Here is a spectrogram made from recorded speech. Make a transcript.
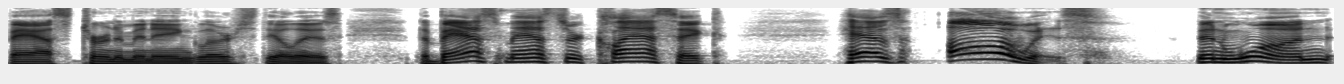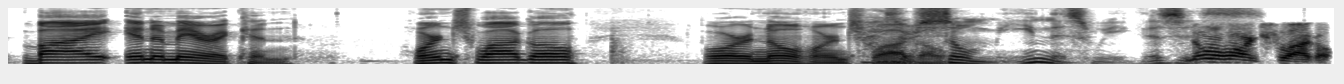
bass tournament angler, still is. The Bassmaster Classic has always been won by an American. Hornswoggle or no You guys are hornswoggle? so mean this week. This is No hornswoggle.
